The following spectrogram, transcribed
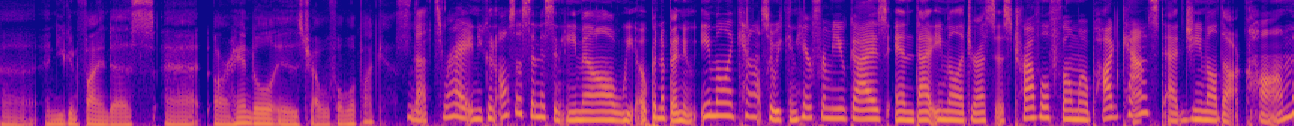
Uh, and you can find us at our handle is Travel FOMO Podcast. That's right. And you can also send us an email. We open up a new email account so we can hear from you guys. And that email address is travelfomopodcast at gmail.com.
